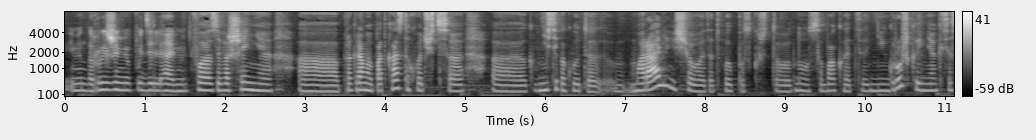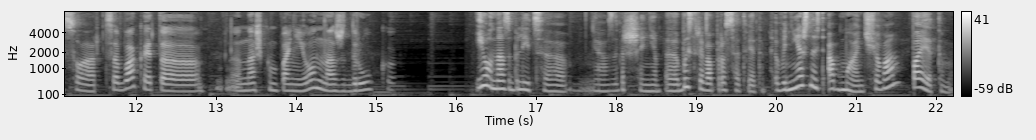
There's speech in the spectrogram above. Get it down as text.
именно рыжими пуделями. В завершение э, программы подкаста хочется э, внести какую-то мораль еще в этот выпуск, что ну, собака это не игрушка и не аксессуар. Собака это наш компаньон, наш друг. И у нас блиц э, завершение. Э, быстрый вопрос-ответы. Внешность обманчива, поэтому?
